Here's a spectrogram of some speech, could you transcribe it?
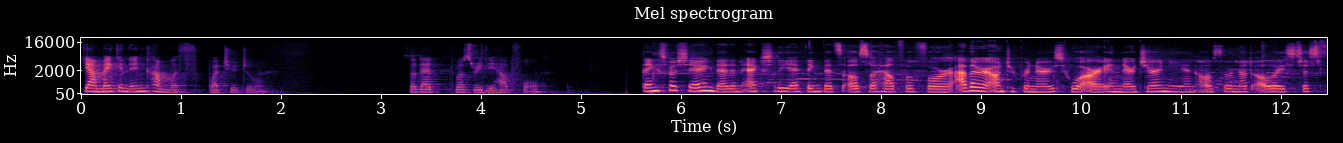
yeah make an income with what you do. So that was really helpful. Thanks for sharing that. And actually, I think that's also helpful for other entrepreneurs who are in their journey and also not always just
